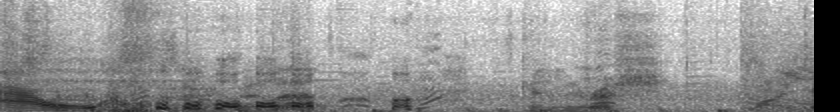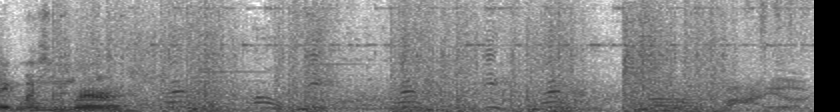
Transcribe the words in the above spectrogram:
Ow. Kind of in a rush. Take my sombrero. fired.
